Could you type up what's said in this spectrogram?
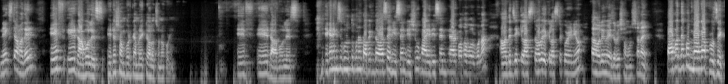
নেক্সট আমাদের এফ এ ডাবল এস এটা সম্পর্কে আমরা একটু আলোচনা করি। এফ এ ডাবল এস এখানে কিছু গুরুত্বপূর্ণ টপিক দেওয়া আছে রিসেন্ট ইস্যু ভাই রিসেন্ট নেওয়ার কথা বলব না। আমাদের যে ক্লাসটা হবে, ওই ক্লাসটা করে নিও, তাহলে হয়ে যাবে, সমস্যা নাই। তারপর দেখো মেগা প্রজেক্ট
